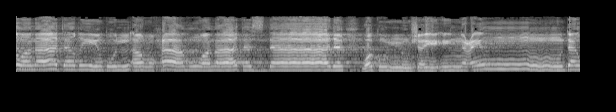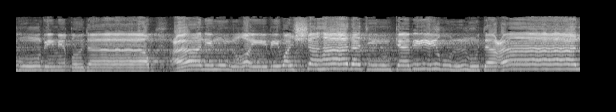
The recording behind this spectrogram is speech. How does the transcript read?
وما تغيض الأرحام وما تزداد وكل شيء عنده بمقدار عالم الغيب والشهادة الكبير المتعال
